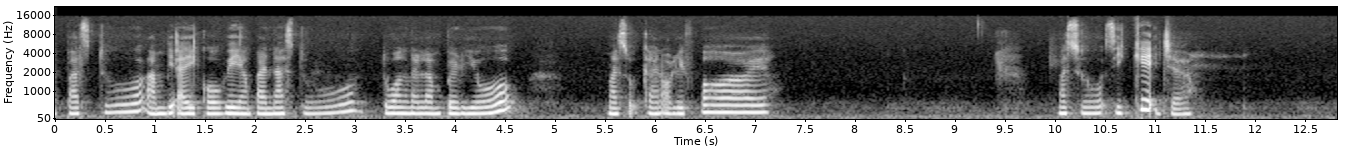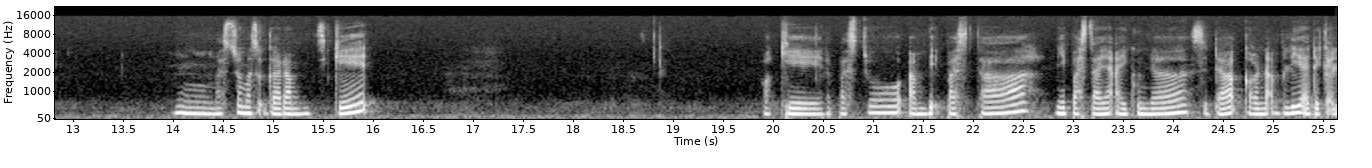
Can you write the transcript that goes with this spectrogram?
Lepas tu ambil air kowe yang panas tu, tuang dalam periuk. Masukkan olive oil. Masuk sikit je. Hmm, masuk masuk garam sikit. Okey, lepas tu ambil pasta. Ni pasta yang I guna, sedap. Kalau nak beli ada kat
